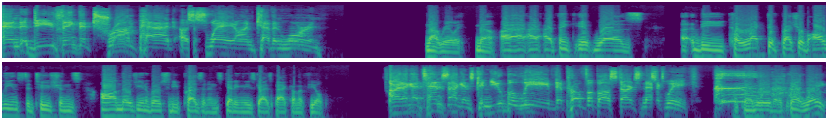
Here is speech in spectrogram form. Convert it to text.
And do you think that Trump had a sway on Kevin Warren? Not really. No, I, I, I think it was uh, the collective pressure of all the institutions on those university presidents getting these guys back on the field. All right, I got 10 seconds. Can you believe that pro football starts next week? I can't believe it. I can't wait.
